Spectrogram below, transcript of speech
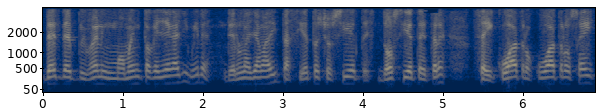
desde el primer momento que llega allí, mire, den una llamadita 787-273-6446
